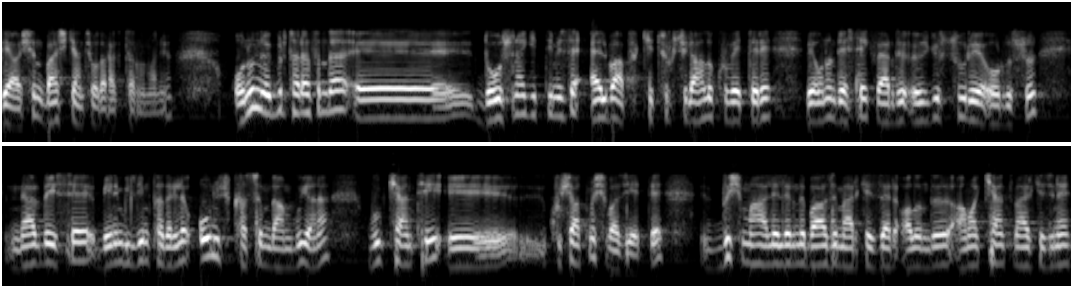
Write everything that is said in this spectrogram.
DAEŞ'in başkenti olarak tanımlanıyor. Onun öbür tarafında e, doğusuna gittiğimizde Elbap ki Türk Silahlı Kuvvetleri ve onun destek verdiği Özgür Suriye ordusu neredeyse benim bildiğim kadarıyla 13 Kasım'dan bu yana bu kenti e, kuşatmış vaziyette. Dış mahallelerinde bazı merkezler alındı ama kent merkezine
